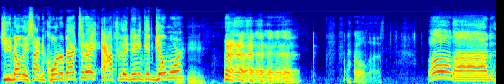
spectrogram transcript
Do you know they signed a cornerback today after they didn't get Gilmore? Hold on. Hold on.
